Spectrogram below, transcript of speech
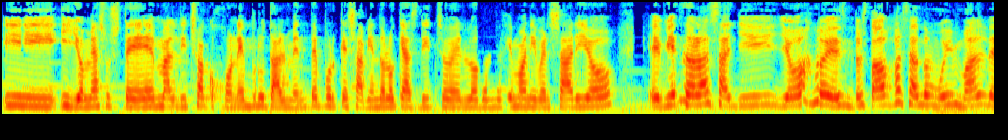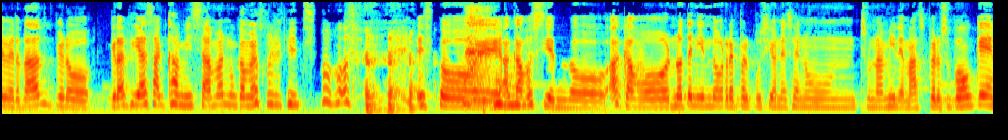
Y, y, yo me asusté, mal dicho, acojoné brutalmente porque sabiendo lo que has dicho en lo del décimo aniversario, eh, viéndolas allí, yo eh, lo estaba pasando muy mal, de verdad, pero gracias a Kamisama, nunca mejor dicho, esto eh, acabó siendo, acabó no teniendo repercusiones en un tsunami y demás. Pero supongo que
